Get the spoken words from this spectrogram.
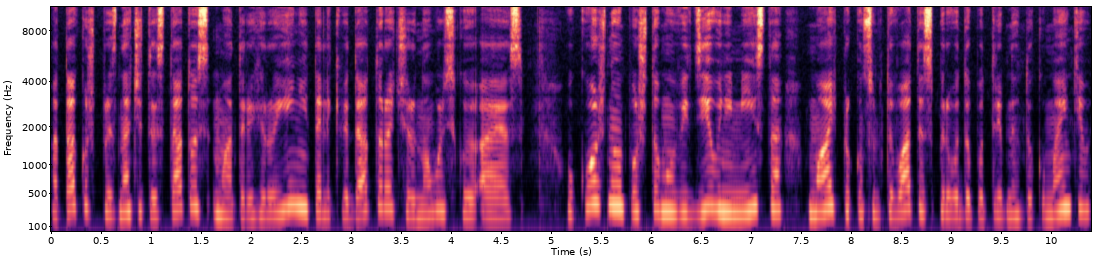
а також призначити статус матері героїні та ліквідатора Чорнобильської АЕС. У кожному поштовому відділенні міста мають проконсультувати з приводу потрібних документів,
